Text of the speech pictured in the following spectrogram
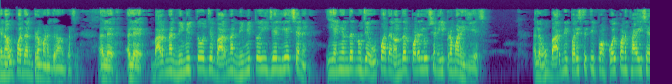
એના ઉપાદાન પ્રમાણે ગ્રહણ કરશે. એટલે એટલે બહારના નિમિત્તો જે બહારના નિમિત્તો એ જે લે છે ને એ એની અંદરનું જે ઉપાદાન અંદર પડેલું છે ને એ પ્રમાણે લે છે. એટલે હું બહારની પરિસ્થિતિ પણ કોઈ પણ થાય છે,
